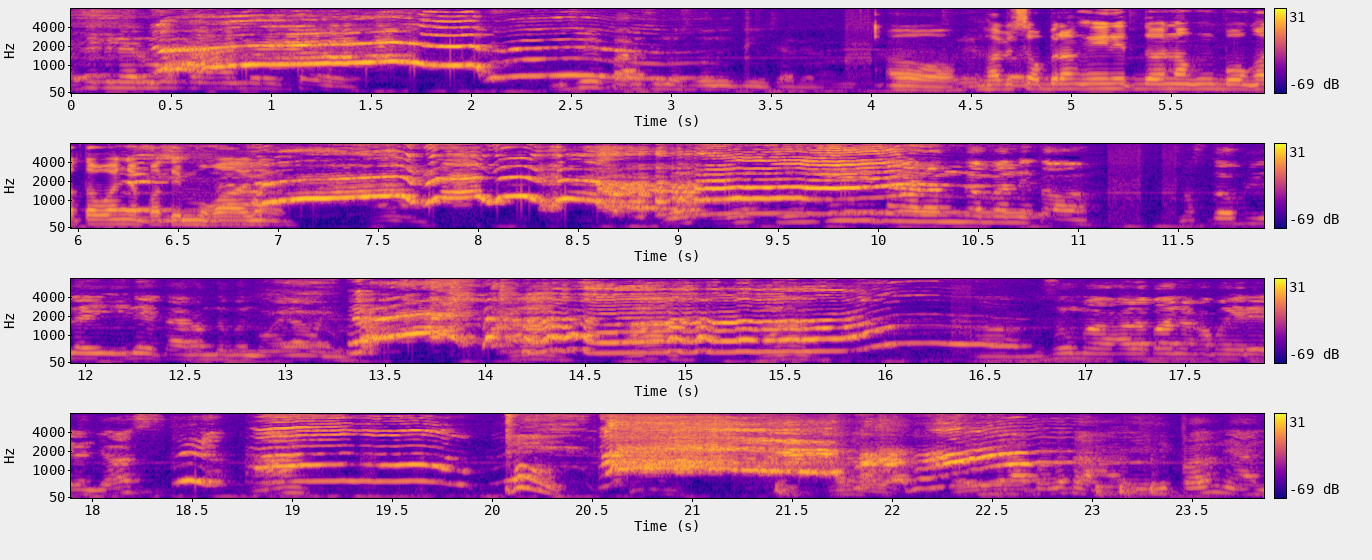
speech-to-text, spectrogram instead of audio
Kasi pinarumasahan mo eh. Kasi para din siya. Oo. Sabi sobrang init daw ng buong katawan niya, pati mukha niya. Yung, yung, yung init na naramdaman nito, mas doble na yung init na naramdaman mo ngayon. Ha? Ha? Ha? Ah, gusto mo makakalaban ng kapangyarihan ng Diyos? Boom! Ay, hirapan ka ta. Pa lang yan.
